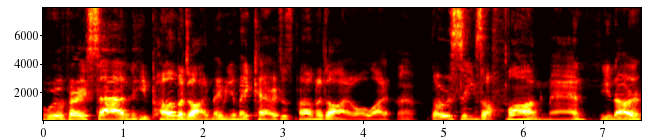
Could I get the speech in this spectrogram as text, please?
we were very sad and he perma died. maybe you make characters perma die, or like Yeah. those things are fun man you know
